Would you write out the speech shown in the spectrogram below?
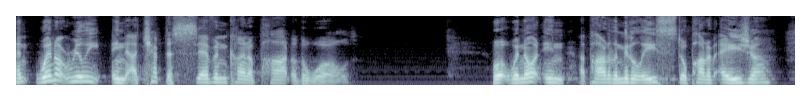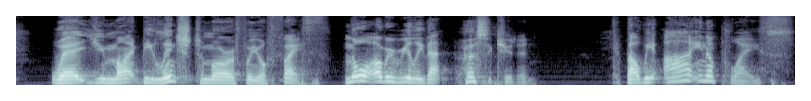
And we're not really in a chapter 7 kind of part of the world. We're not in a part of the Middle East or part of Asia where you might be lynched tomorrow for your faith, nor are we really that persecuted. But we are in a place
